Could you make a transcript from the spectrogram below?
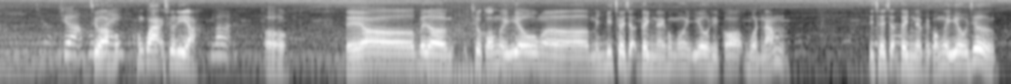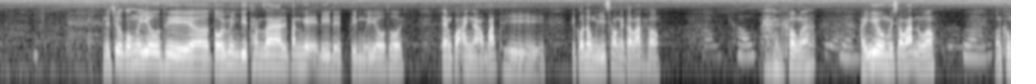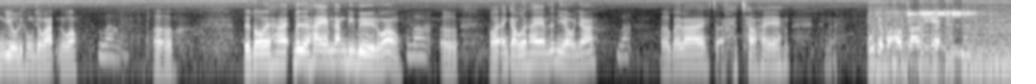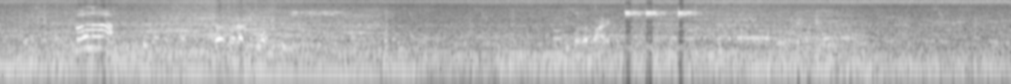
Chưa. Hôm chưa, nay- hôm, hôm qua cũng chưa đi à? Vâng ạ. Ờ. Thế ờ, bây giờ chưa có người yêu mà mình đi chơi chợ tình này không có người yêu thì có buồn lắm. Đi chơi chợ tình này phải có người yêu chứ. Nếu chưa có người yêu thì ờ, tối mình đi tham gia đi văn nghệ đi để tìm người yêu thôi. Xem có anh nào bắt thì thì có đồng ý cho người ta bắt không? Không. không á? Vâng. Phải yêu mới cho bắt đúng không? Vâng. Còn không yêu thì không cho bắt đúng không? Vâng. Ờ. Thế tôi hai bây giờ hai em đang đi về đúng không? Vâng ạ. Ờ. Rồi anh cảm ơn hai em rất nhiều nhá. Vâng. Ờ bye bye. Chào, chào hai em. Phu được bảo cho đi em. Vâng ạ. Thế còn làm gì đúng không? Cái quả ra ngoài.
